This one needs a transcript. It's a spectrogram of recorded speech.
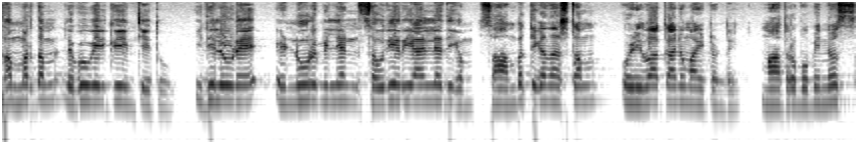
സമ്മർദ്ദം ലഘൂകരിക്കുകയും ചെയ്തു. ഇതിലൂടെ എണ്ണൂറ് മില്യൺ സൗദി റിയാലിലധികം സാമ്പത്തിക നഷ്ടം ഒഴിവാക്കാനുമായിട്ടുണ്ട്. മാതൃഭൂമി ന്യൂസ്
